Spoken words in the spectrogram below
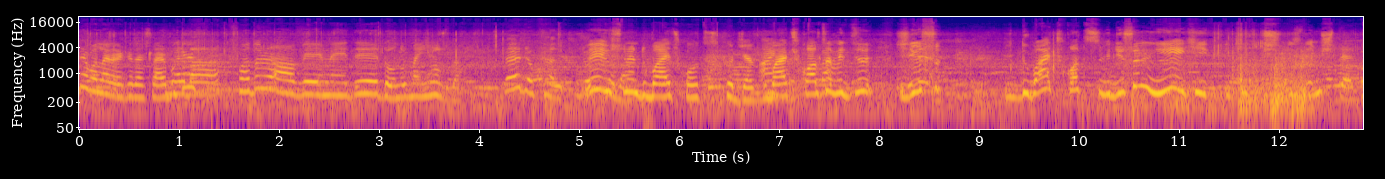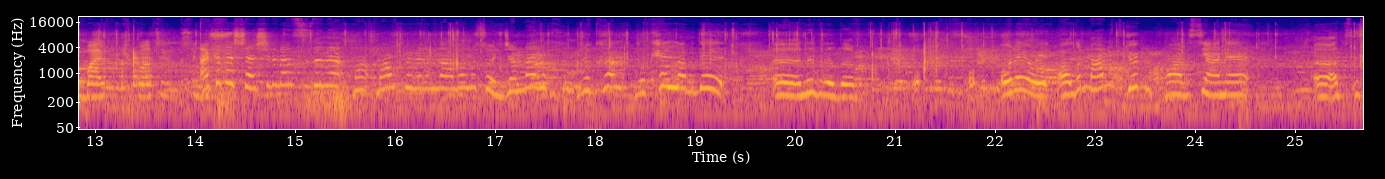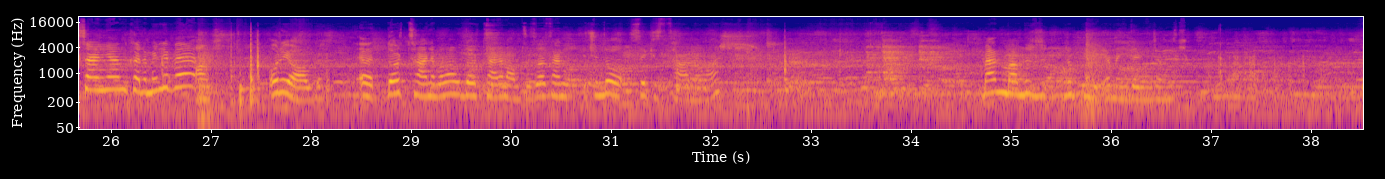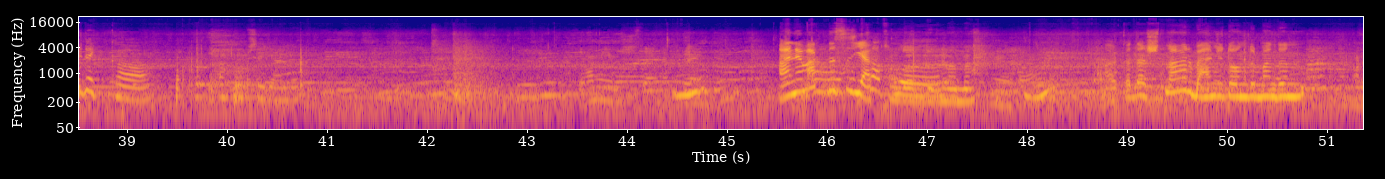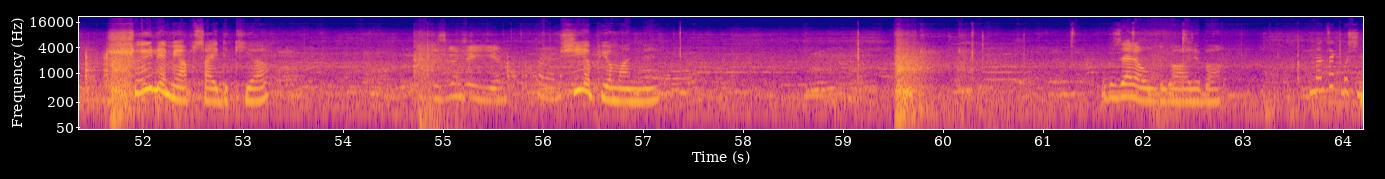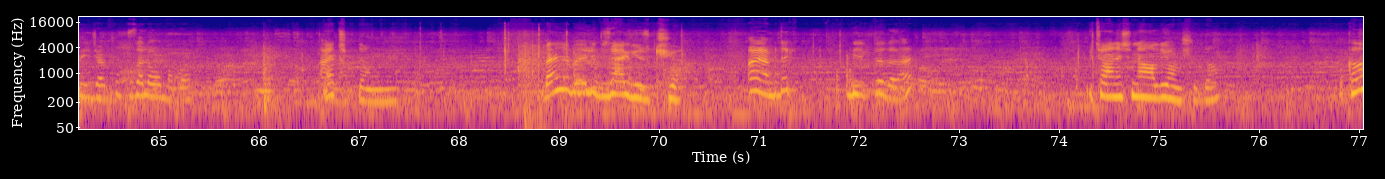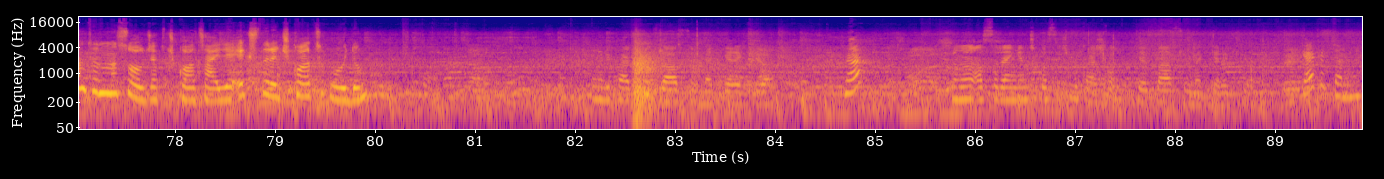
Merhabalar arkadaşlar. Bugün Merhaba. Fadura AVM'de dondurma yiyoruz da. Ve. Ve üstüne Dubai çikolatası kıracağız. Dubai çikolata video, videosu Dubai çikolatası videosunu niye iki, iki kişi izlemiş de Dubai çikolatası Arkadaşlar şimdi ben size ne ma- Mahmut ve benim ne aldığımı söyleyeceğim. Ben Rokella bir de e, nedir adı? O- o- Oreo aldım. Mahmut gök mavisi yani e, İtalyan karameli ve Oreo aldı. Evet dört tane bana dört tane Mahmut'a. Zaten içinde o sekiz tane var. Ben bandırıp yemeği deneyeceğim. Bir dakika. Aklıma bir şey geldi. Anne bak nasıl yaptım dondurmamı. Arkadaşlar bence dondurmadan şöyle mi yapsaydık ya? Düzgünce yiyin. Bir şey yapıyorum anne. Güzel oldu galiba. Ben tek başına yiyeceğim. Çok güzel olmadı. Gerçekten mi? Bence böyle güzel gözüküyor. Aynen bir de birlikte döner. Bir tanesini alıyorum şuradan. Bakalım tadı nasıl olacak çikolatayla. Ekstra çikolata koydum. Bunu birkaç kez daha sürmek gerekiyor. Ne? Şunun asıl rengin çıkması için birkaç kez daha sürmek gerekiyor. Gerçekten mi?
